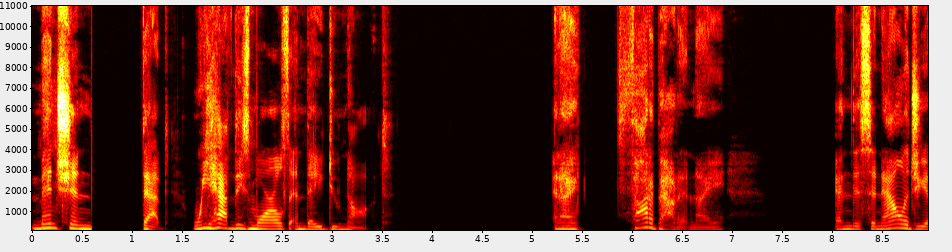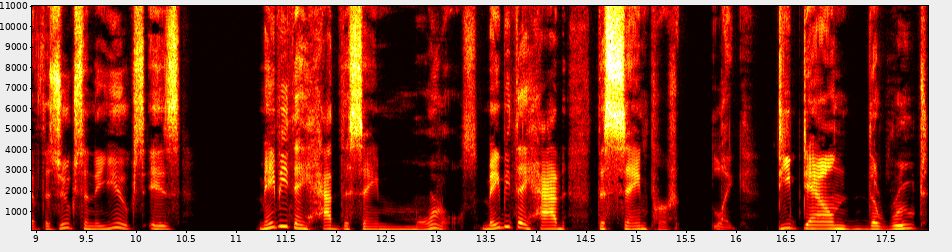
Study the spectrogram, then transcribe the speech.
mentioned that we have these morals and they do not. And I thought about it and I and this analogy of the Zooks and the Yooks is maybe they had the same morals. Maybe they had the same, per, like, deep down the root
